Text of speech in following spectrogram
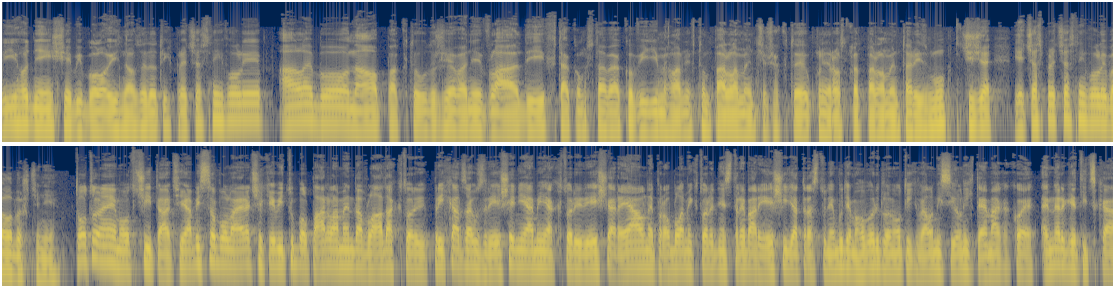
výhodnejšie by bolo ísť naozaj do tých predčasných volieb, alebo naopak to udržiavanie vlády v takom stave, ako vidíme hlavne v tom parlamente, však to je úplne rozklad parlamentarizmu. Čiže je čas predčasných volieb, alebo ešte nie? Toto neviem odčítať. Ja by som bol najradšej, keby tu bol parlament a vláda, ktorí prichádzajú s riešeniami a ktorí riešia reálne problémy, ktoré dnes treba riešiť. A teraz tu nebudem hovoriť len o tých veľmi silných témach, ako je energetická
